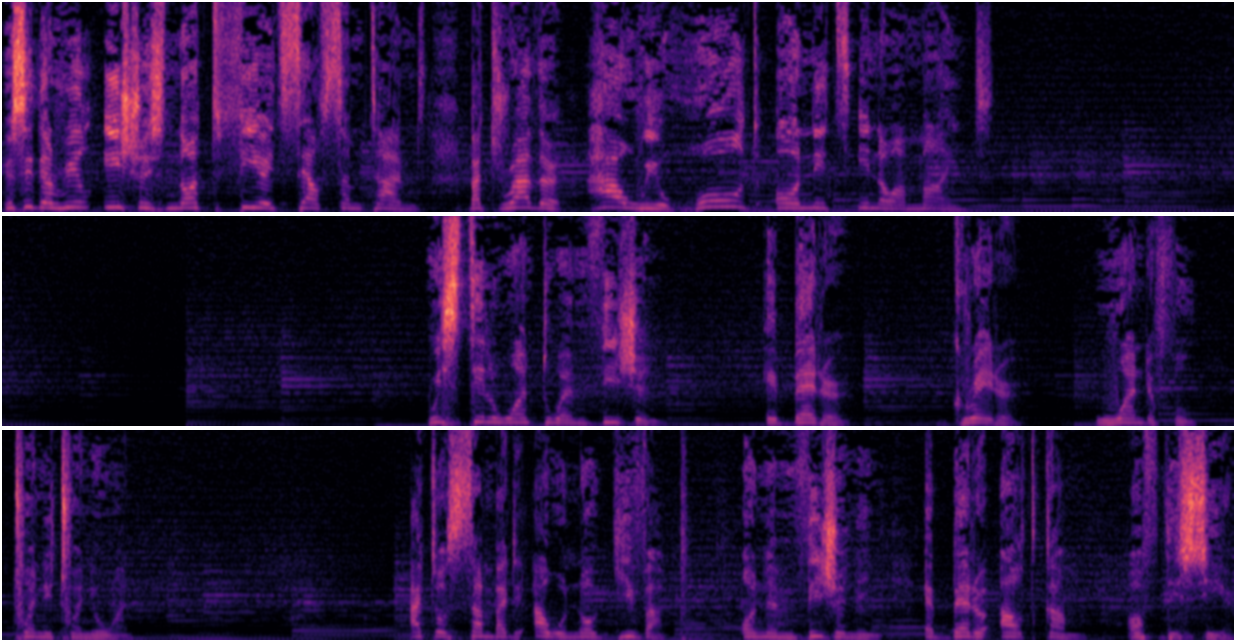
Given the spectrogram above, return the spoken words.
You see, the real issue is not fear itself sometimes, but rather how we hold on it in our mind. We still want to envision a better, greater, wonderful 2021. I told somebody I will not give up on envisioning a better outcome of this year,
